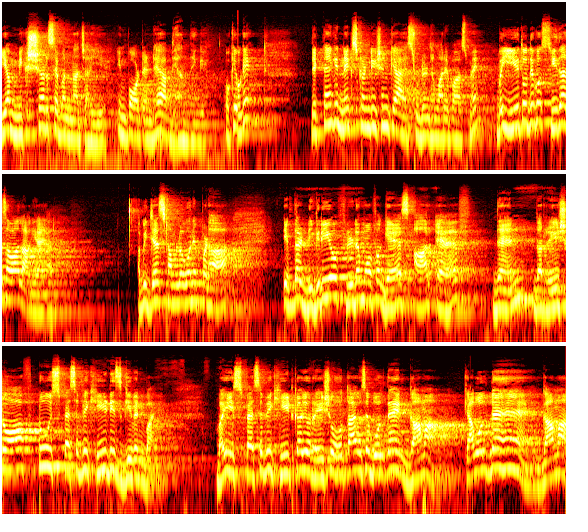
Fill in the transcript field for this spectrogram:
या मिक्सचर से बनना चाहिए। इंपॉर्टेंट है, आप ध्यान देंगे। ओके ओके देखते हैं कि नेक्स्ट कंडीशन क्या है स्टूडेंट हमारे पास में। भाई, ये तो देखो सीधा सवाल आ गया यार। अभी जस्ट हम लोगों ने पढ़ा if the degree of freedom of a gas are F then the ratio of two specific heat is given by भाई स्पेसिफिक हीट का जो रेशो होता है, उसे बोलते हैं गामा क्या बोलते हैं? गामा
